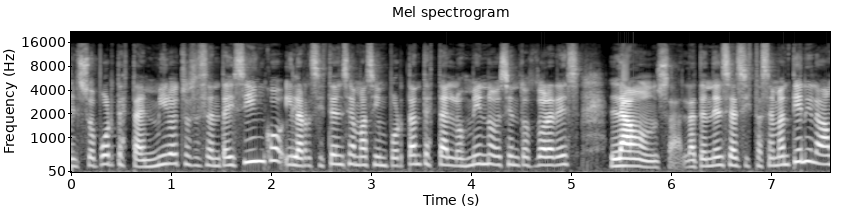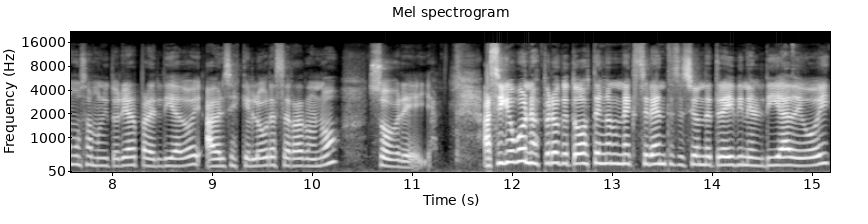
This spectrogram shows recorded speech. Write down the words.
el soporte está en 1865 y la resistencia más importante está en los 1900 dólares la onza. La tendencia alcista se mantiene y la vamos a monitorear para el día de hoy a ver si es que logra cerrar o no sobre ella. Así que bueno, espero que todos tengan una excelente sesión de trading el día de hoy.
